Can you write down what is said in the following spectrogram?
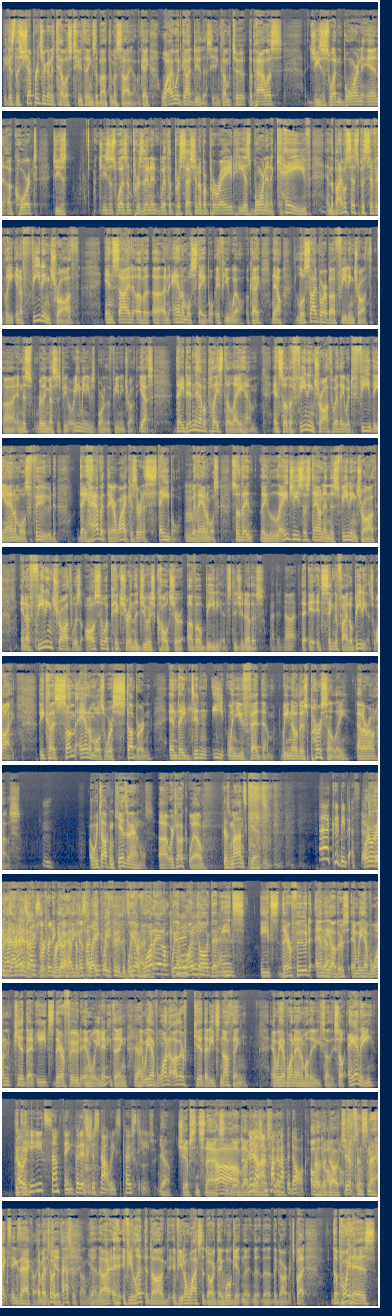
Because the shepherds are going to tell us two things about the Messiah. Okay. Why would God do this? He didn't come to the palace. Jesus wasn't born in a court. Jesus Jesus wasn't presented with a procession of a parade. He is born in a cave, and the Bible says specifically in a feeding trough inside of a, uh, an animal stable, if you will. Okay. Now, a little sidebar about feeding trough, uh, and this really messes people. What do you mean he was born in the feeding trough? Yes, they didn't have a place to lay him, and so the feeding trough where they would feed the animals food they have it there. Why? Because they're in a stable with animals. So they they lay Jesus down in this feeding trough, and a feeding trough was also a picture in the Jewish culture of obedience. Did you know this? I did not. It, it signified obedience. Why? Because some animals were stubborn and they didn't eat when you fed them. We know this personally at our own house. Are we talking kids or animals? Uh, we're talking well. Because mine's kids. Uh, could be both. What are we going to have for That's dinner? actually We're- pretty we're good gonna have the because I think we food we have one me. animal, we have one dog that both. eats eats their food and the others, and we have one kid that eats their food and will eat anything, Yeah. and we have one other kid that eats nothing, and we have one animal that eats other. So Annie, the oh, good he eats something, but it's just not what he's supposed to eat. Yeah. chips and snacks, Oh, and my No, no, I'm talking yeah. about the dog. Oh, Oh, the dog. Chips and snacks. Exactly. Talking about That's the what kids. the pastor's talking about. Yeah, no. I, if you let the dog, if you don't watch the dog, they will get in the, the, the, the garbage. But the point is,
